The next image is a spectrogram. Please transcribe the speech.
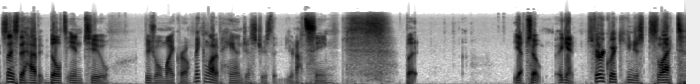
It's nice to have it built into Visual Micro. Making a lot of hand gestures that you're not seeing. But yep, so again, it's very quick. You can just select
